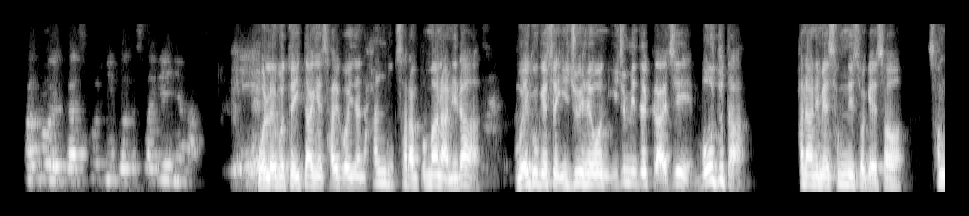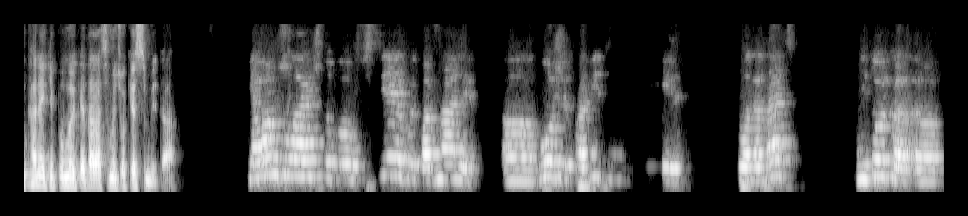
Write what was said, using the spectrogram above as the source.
покроет Господне благословение нас. 원래부터 이 땅에 살고 있는 한국 사람뿐만 아니라 외국에서 이주해온 이주민들까지 모두 다 하나님의 섭리 속에서 성탄의 기쁨을 깨달았으면 좋겠습니다. Я вам желаю, чтобы все вы познали э, Божье провидение и благодать, не только э,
